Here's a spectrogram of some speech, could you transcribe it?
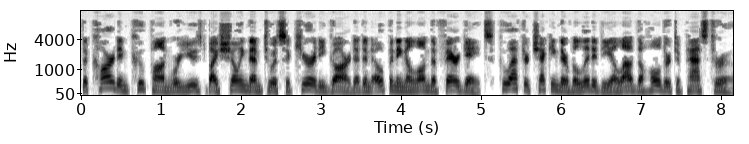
The card and coupon were used by showing them to a security guard at an opening along the fare gates, who after checking their validity allowed the holder to pass through.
